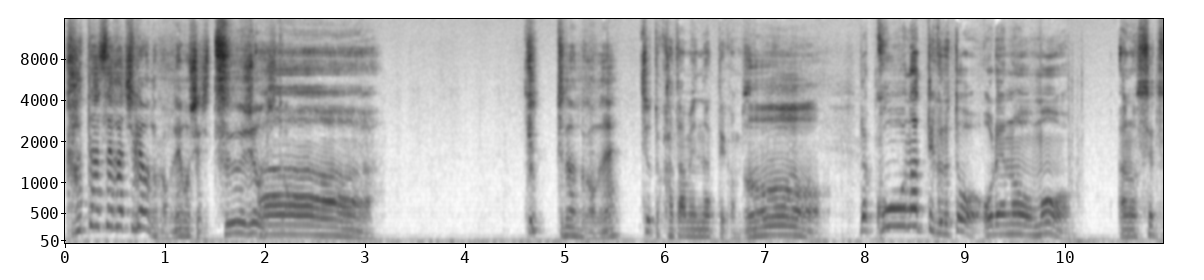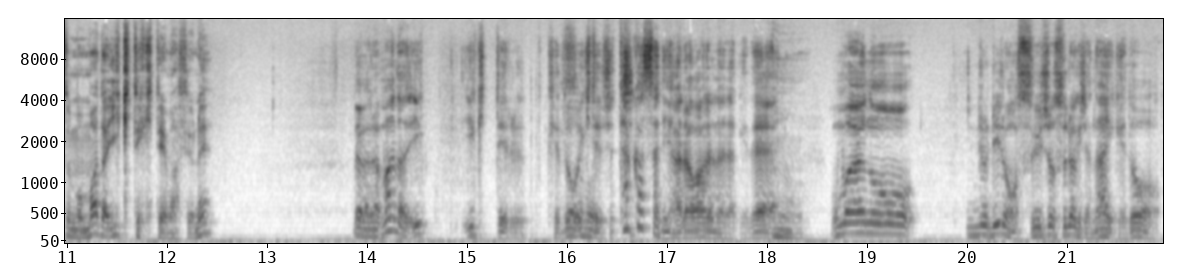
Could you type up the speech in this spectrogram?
硬さが違うのかもねもしかして通常時と。ああキュッてなるのかもね。ちょっと硬めになってるかもしれない。だこうなってくると俺のもあの説もまだ生きてきてますよね。だからまだい生きてるけど生きてるし高さに現れないだけで、うん。お前の理論を推奨するわけじゃないけど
